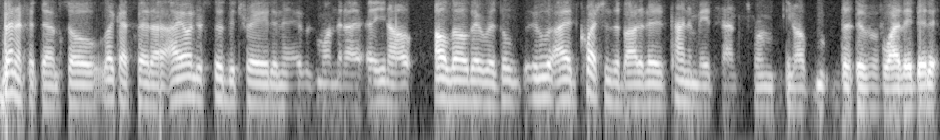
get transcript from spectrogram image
benefit them. So, like I said, I, I understood the trade, and it was one that I, you know, although there was a, I had questions about it, it kind of made sense from, you know, the of why they did it.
